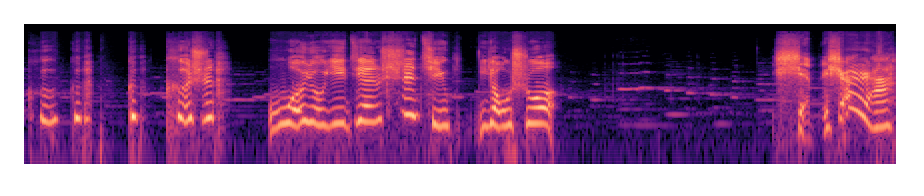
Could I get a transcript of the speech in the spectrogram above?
可可可可是，我有一件事情要说。”什么事儿啊？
